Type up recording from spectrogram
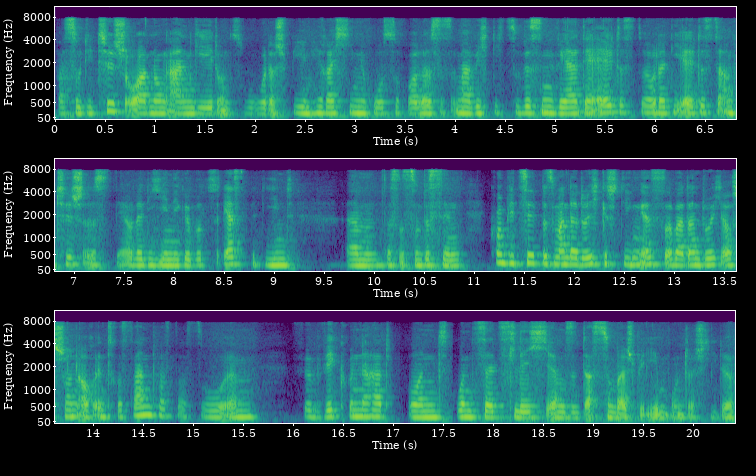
was so die Tischordnung angeht und so, da spielen Hierarchien eine große Rolle. Es ist immer wichtig zu wissen, wer der Älteste oder die Älteste am Tisch ist. Der oder diejenige wird zuerst bedient. Ähm, das ist so ein bisschen kompliziert, bis man da durchgestiegen ist, aber dann durchaus schon auch interessant, was das so ähm, für Beweggründe hat. Und grundsätzlich ähm, sind das zum Beispiel eben Unterschiede.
